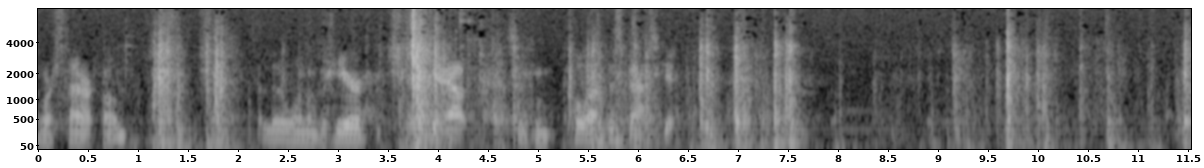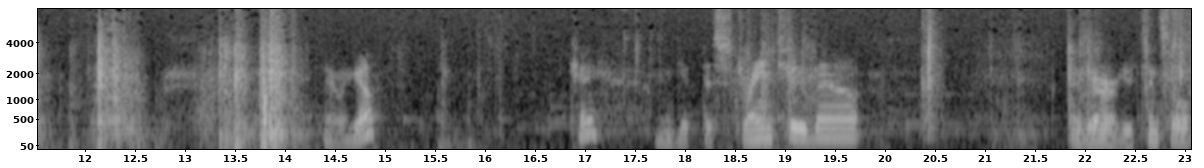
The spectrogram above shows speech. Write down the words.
More styrofoam That little one over here. Get out so you can pull out this basket. Go. Okay, get this drain tube out. There's our utensil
